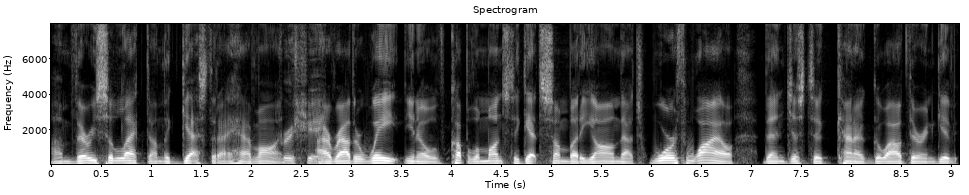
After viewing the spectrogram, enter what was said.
I'm very select on the guests that I have on. Appreciate. I rather wait, you know, a couple of months to get somebody on that's worthwhile than just to kind of go out there and give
